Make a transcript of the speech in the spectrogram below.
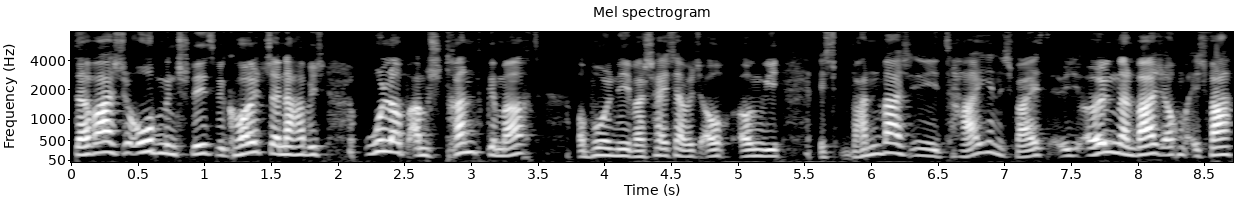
da war ich oben in Schleswig-Holstein, da habe ich Urlaub am Strand gemacht Obwohl, nee, wahrscheinlich habe ich auch irgendwie. Ich, wann war ich in Italien? Ich weiß. Ich, irgendwann war ich auch. Ich war,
